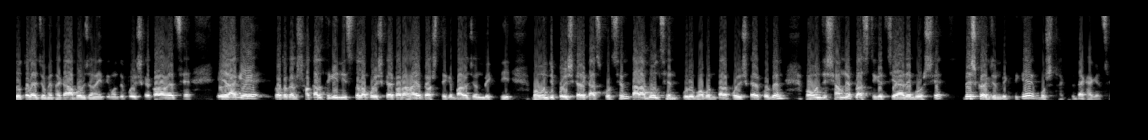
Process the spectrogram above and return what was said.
দোতলায় জমে থাকা আবর্জনা ইতিমধ্যে পরিষ্কার করা হয়েছে। এর আগে গতকাল সকাল থেকে নিচতলা পরিষ্কার করা হয়। দশ থেকে বারো জন ব্যক্তি ভবনটি পরিষ্কারের কাজ করছেন। তারা বলছেন, পুরো ভবন তারা পরিষ্কার করবেন। ভবনটির সামনে প্লাস্টিকের চেয়ারে বসে বেশ কয়েকজন ব্যক্তিকে বসে থাকতে দেখা গেছে।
